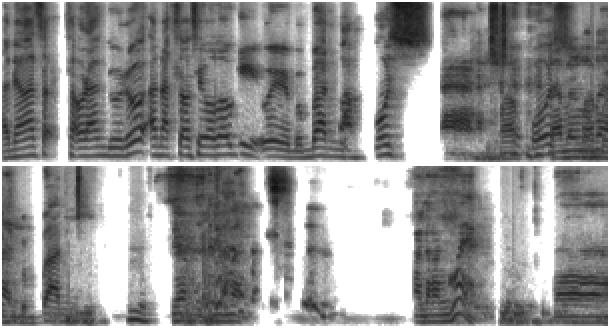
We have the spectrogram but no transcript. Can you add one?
Pandangan se- seorang guru, anak sosiologi. Wih, beban mampus. Nah, Mampus, Double mampus, beban. beban. siap diterima. Pandangan gue ya, eh,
